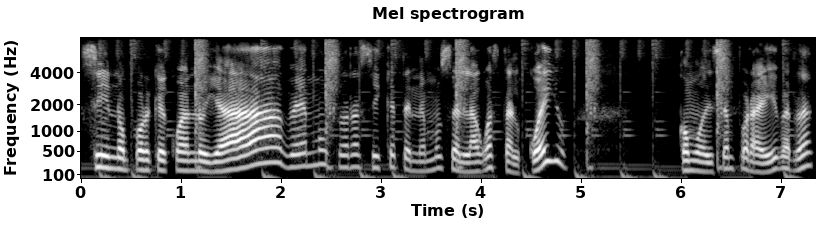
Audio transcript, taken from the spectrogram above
sino porque cuando ya vemos, ahora sí que tenemos el agua hasta el cuello, como dicen por ahí, ¿verdad?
